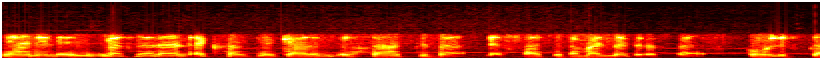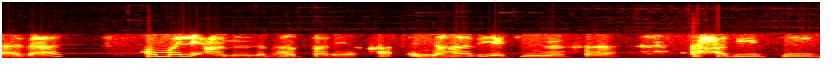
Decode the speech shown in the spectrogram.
يعني مثلا أكثر شيء كان الاساتذه الاساتذه مع المدرسة أو الأستاذات هم اللي يعاملونا بهالطريقة. إنه هذه يتيمة فحبيبتي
